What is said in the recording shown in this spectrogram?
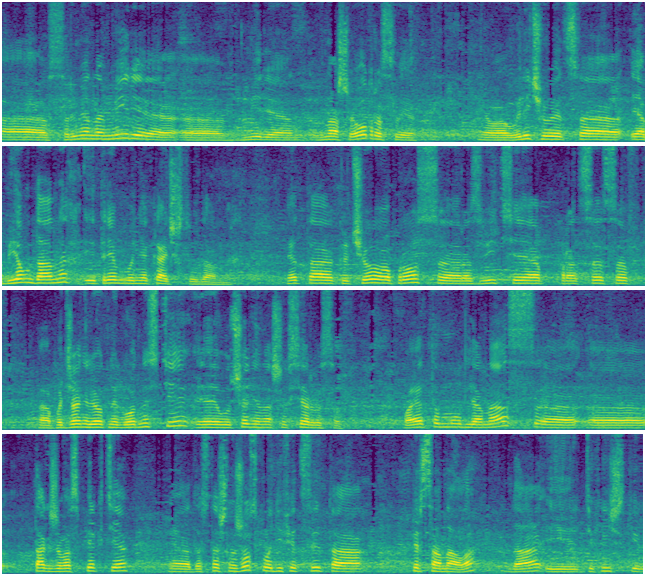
А, в современном мире, э, в мире, в нашей отрасли э, увеличивается и объем данных, и требования к качеству данных. Это ключевой вопрос развития процессов Э, поддержания летной годности и улучшения наших сервисов. Поэтому для нас э, э, также в аспекте достаточно жесткого дефицита персонала да, и технических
